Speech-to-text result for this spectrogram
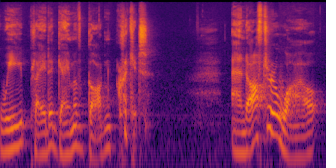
we played a game of garden cricket. And after a while,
